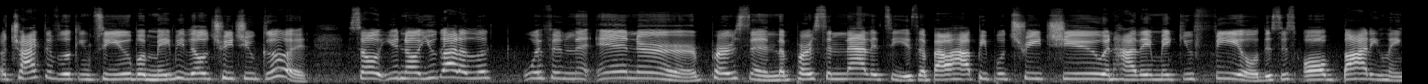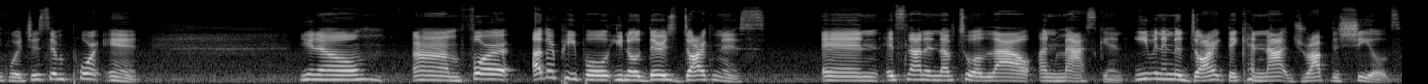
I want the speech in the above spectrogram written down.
attractive looking to you, but maybe they'll treat you good. So, you know, you got to look within the inner person, the personality. is about how people treat you and how they make you feel. This is all body language. It's important. You know, um, for other people, you know, there's darkness and it's not enough to allow unmasking. Even in the dark, they cannot drop the shields.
